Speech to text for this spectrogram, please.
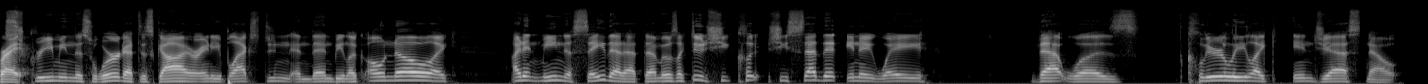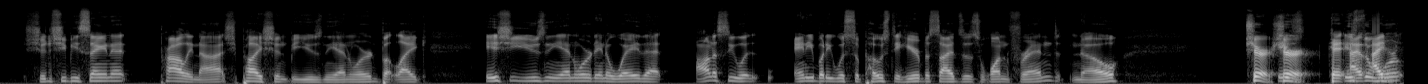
Right. screaming this word at this guy or any black student and then be like oh no like I didn't mean to say that at them. It was like, dude, she cle she said it in a way that was clearly like in jest. Now, should she be saying it? Probably not. She probably shouldn't be using the N word. But like, is she using the N word in a way that honestly what anybody was supposed to hear besides this one friend? No. sure, sure. Okay, is I, the I, world-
